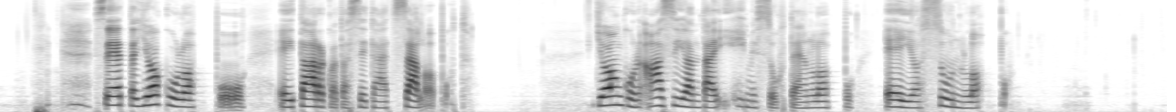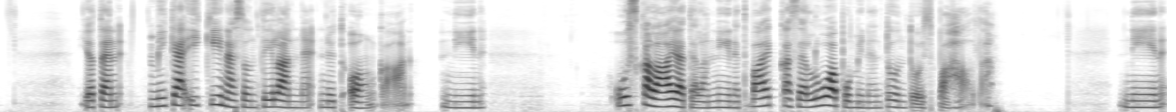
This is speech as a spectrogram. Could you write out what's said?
Se, että joku loppuu, ei tarkoita sitä, että sä loput. Jonkun asian tai ihmissuhteen loppu ei ole sun loppu. Joten mikä ikinä sun tilanne nyt onkaan, niin uskalla ajatella niin, että vaikka se luopuminen tuntuisi pahalta, niin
